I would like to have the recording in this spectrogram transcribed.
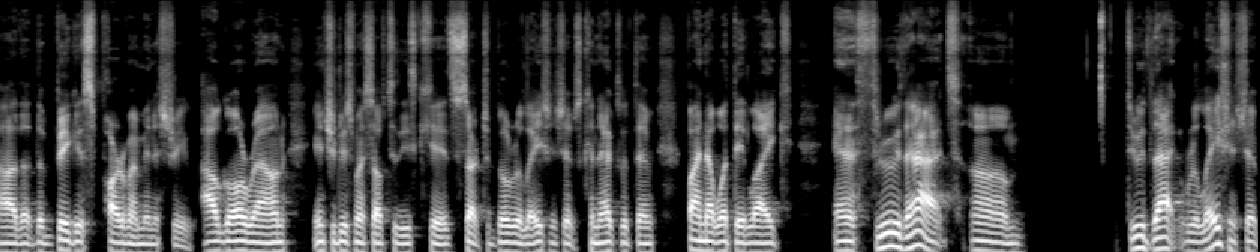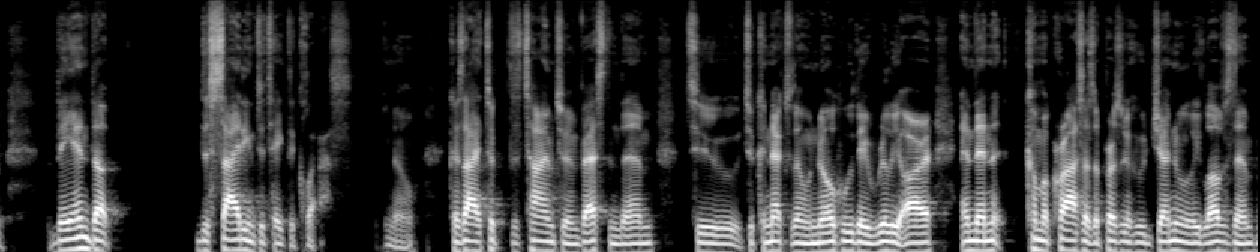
Uh, the, the biggest part of my ministry. I'll go around, introduce myself to these kids, start to build relationships, connect with them, find out what they like. And through that, um, through that relationship, they end up deciding to take the class, you know, because I took the time to invest in them, to to connect with them, know who they really are, and then come across as a person who genuinely loves them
